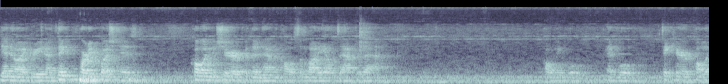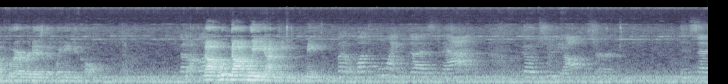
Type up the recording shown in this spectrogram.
Yeah, no, I agree, and I think part of the question is calling the sheriff and then having to call somebody else after that. Call me, we'll, and we'll take care of calling whoever it is that we need to call. But at Not, not we, I mean, me. But at what point does that go to the officer to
